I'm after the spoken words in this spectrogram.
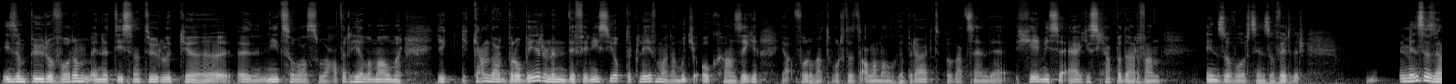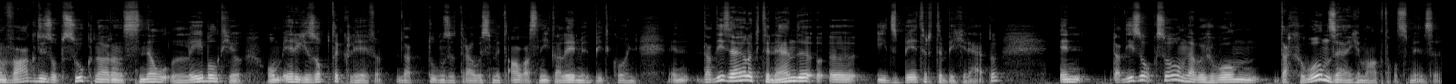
is een pure vorm en het is natuurlijk uh, niet zoals water helemaal, maar je, je kan daar proberen een definitie op te kleven, maar dan moet je ook gaan zeggen, ja, voor wat wordt het allemaal gebruikt, wat zijn de chemische eigenschappen daarvan, enzovoorts enzoverder. Mensen zijn vaak dus op zoek naar een snel labeltje om ergens op te kleven. Dat doen ze trouwens met alles, niet alleen met bitcoin. En dat is eigenlijk ten einde uh, iets beter te begrijpen. En dat is ook zo, omdat we gewoon, dat gewoon zijn gemaakt als mensen.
